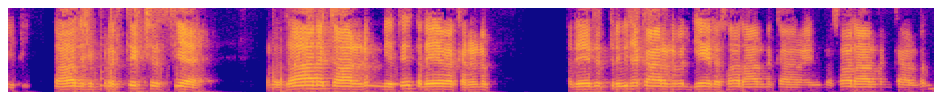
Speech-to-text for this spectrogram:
इति। तादृशप्रत्यक्षस्य प्रधानकारणं यत् तदेव करणं तदेतत् त्रिविधकारणमध्ये रसाधारणकारण, रसाधारणं कारणं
